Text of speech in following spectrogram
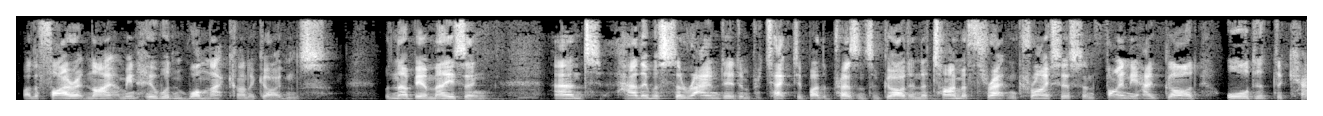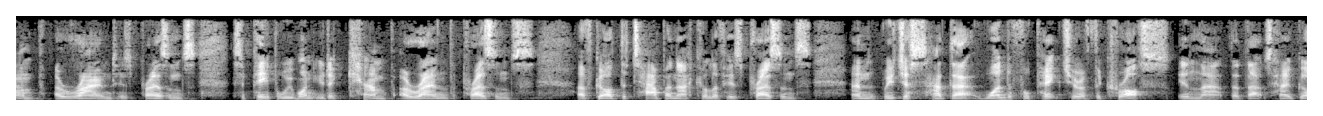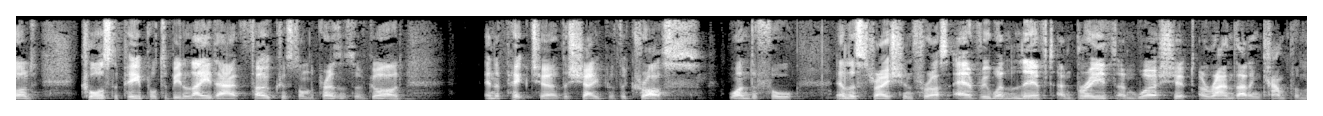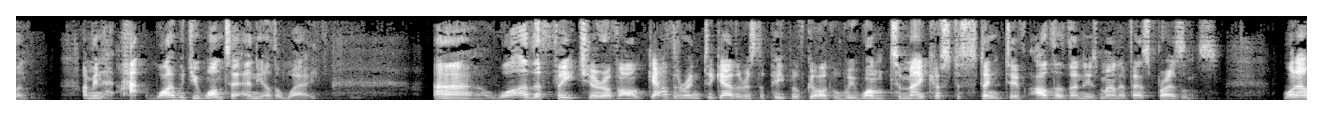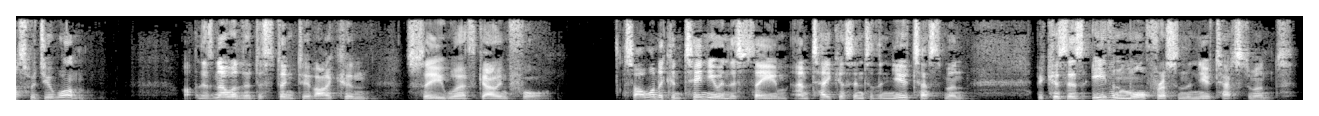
by the fire at night. I mean, who wouldn't want that kind of guidance? Wouldn't that be amazing? And how they were surrounded and protected by the presence of God in a time of threat and crisis, and finally how God ordered the camp around his presence. So, people, we want you to camp around the presence of God, the tabernacle of his presence. And we've just had that wonderful picture of the cross in that, that that's how God caused the people to be laid out, focused on the presence of God in a picture, the shape of the cross. Wonderful illustration for us. Everyone lived and breathed and worshipped around that encampment. I mean, why would you want it any other way? Uh, what other feature of our gathering together as the people of God would we want to make us distinctive other than His manifest presence? What else would you want? There's no other distinctive I can see worth going for. So I want to continue in this theme and take us into the New Testament because there's even more for us in the New Testament.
